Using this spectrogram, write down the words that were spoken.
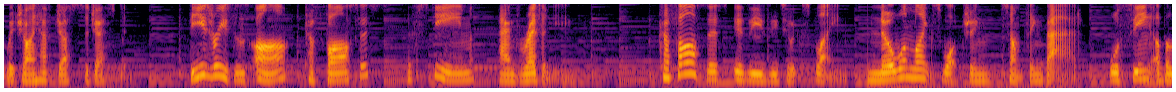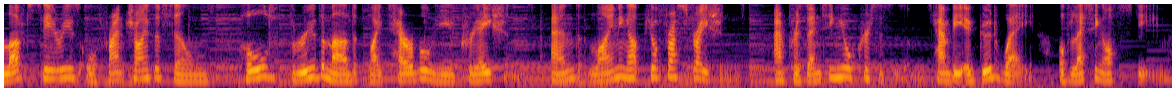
which I have just suggested. These reasons are catharsis, esteem, and revenue. Catharsis is easy to explain. No one likes watching something bad, or seeing a beloved series or franchise of films pulled through the mud by terrible new creations, and lining up your frustrations and presenting your criticisms can be a good way of letting off steam.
